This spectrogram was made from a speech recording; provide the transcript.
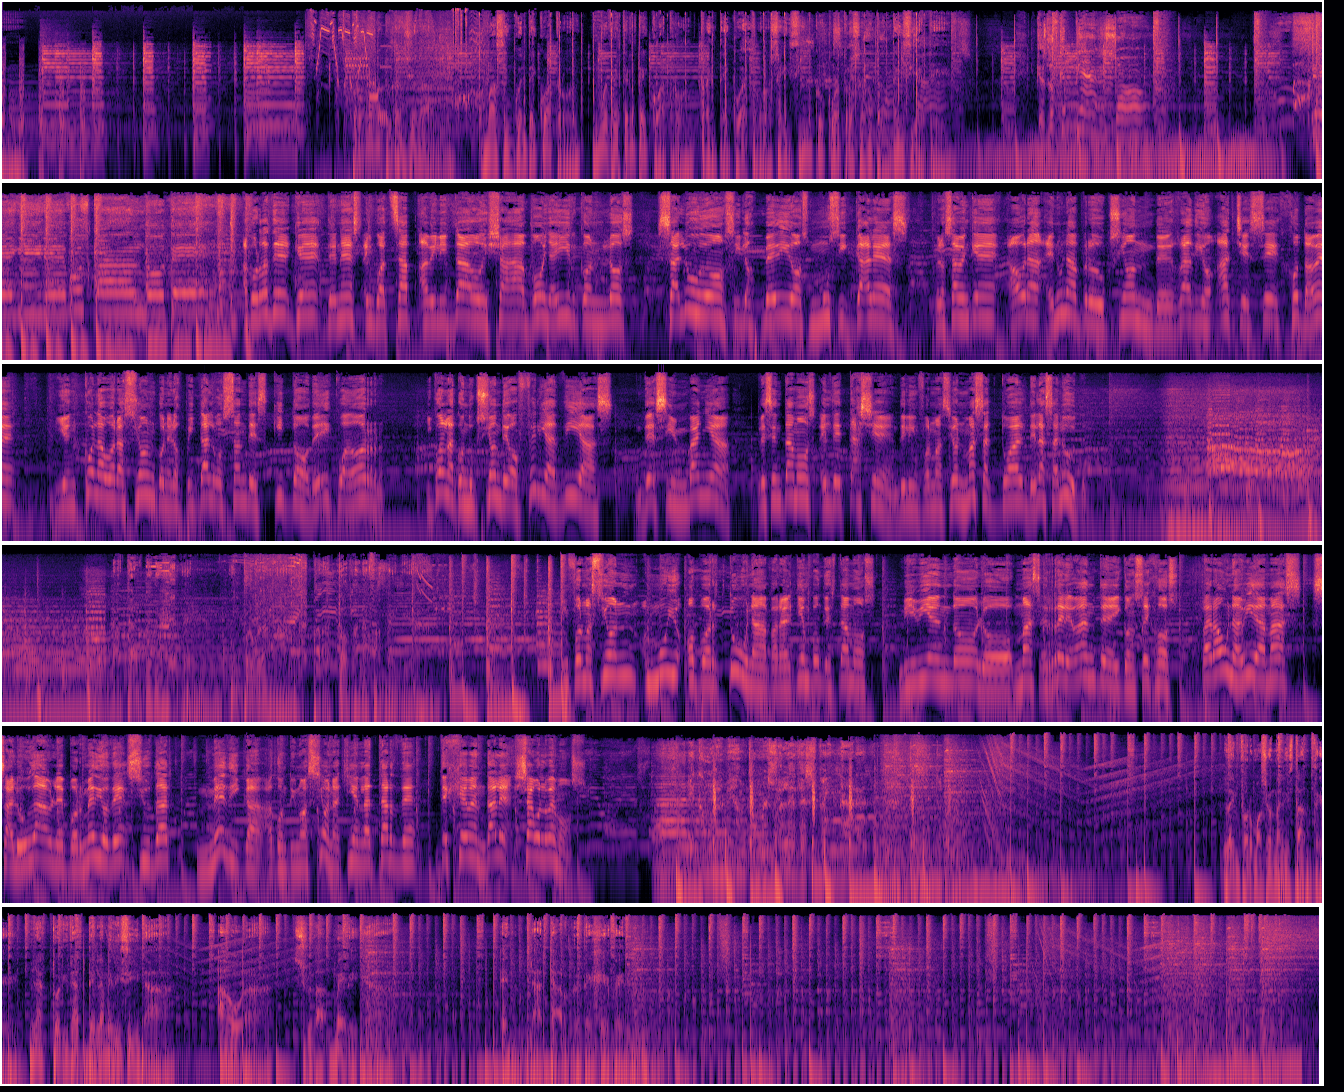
Programa tu cancional. Más 54 934 34 65 4037. ¿Qué es lo que pienso? Seguiré buscándote. Acordate que tenés el WhatsApp habilitado y ya voy a ir con los saludos y los pedidos musicales. Pero saben que ahora en una producción de Radio HCJB y en colaboración con el Hospital Bozán de Esquito de Ecuador y con la conducción de Ofelia Díaz de Simbaña, presentamos el detalle de la información más actual de la salud. Información muy oportuna para el tiempo que estamos viviendo, lo más relevante y consejos para una vida más saludable por medio de Ciudad Médica. A continuación, aquí en la tarde de Heaven. Dale, ya volvemos. Y como el viento me suele despeinar. La información al instante. La actualidad de la medicina. Ahora, Ciudad Médica. En la tarde de Heaven.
